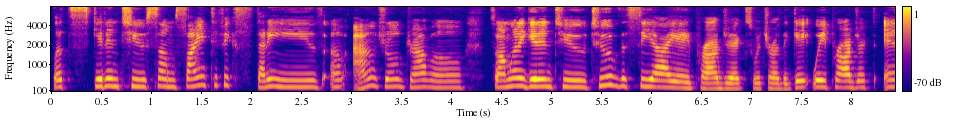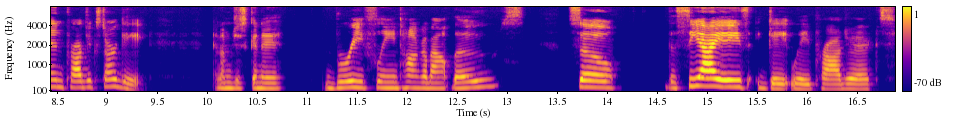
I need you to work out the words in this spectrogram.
let's get into some scientific studies of astral travel. So, I'm going to get into two of the CIA projects, which are the Gateway Project and Project Stargate. And I'm just going to briefly talk about those. So, the CIA's Gateway Project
